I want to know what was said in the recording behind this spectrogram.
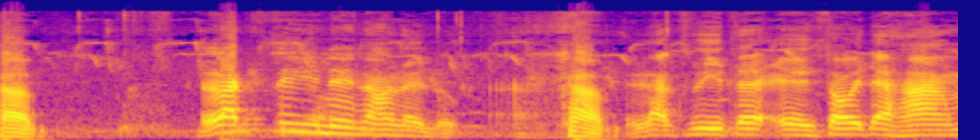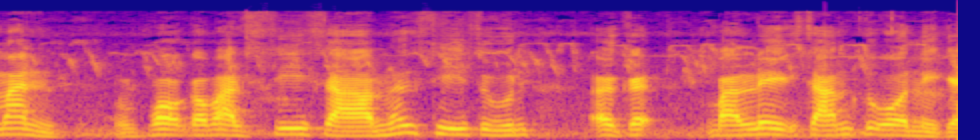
ครับหลักสี่แน่นอนเลยลูกครับหลักสี่แต่เอซอยแต่ห่างมันพ่อกับว่าสี่สามทั้งสี่ศูนย์เออก็บานเลขสามตัวนี่แก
